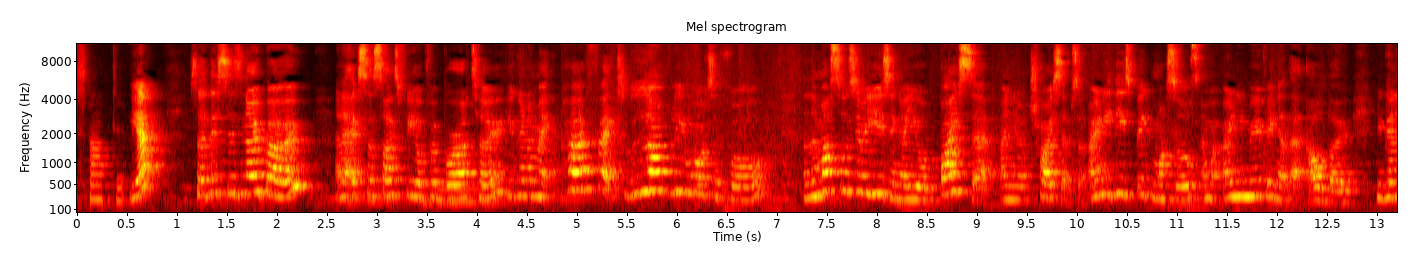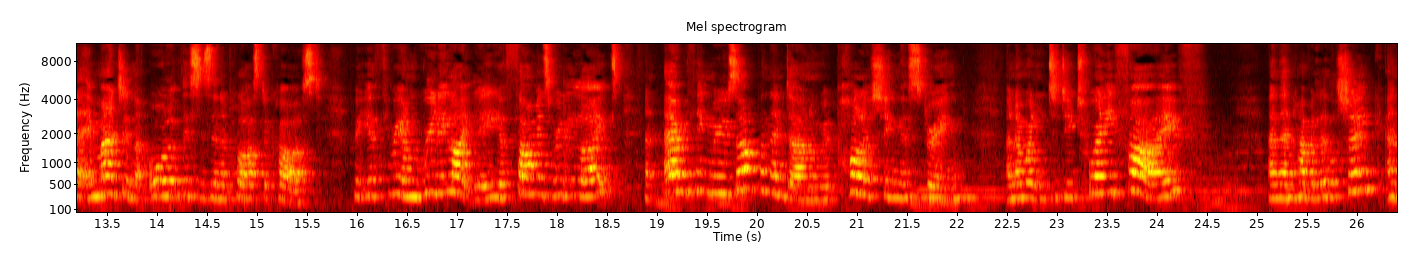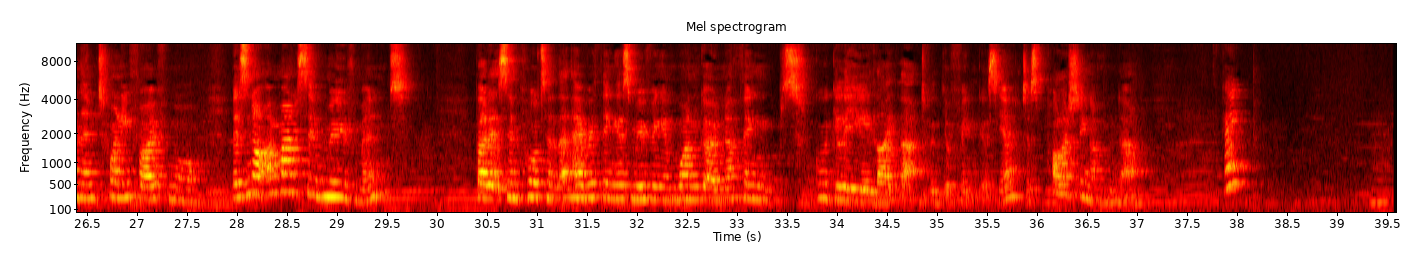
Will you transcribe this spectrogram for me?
stopped it. Yeah? So this is no bow, an exercise for your vibrato. You're going to make perfect, lovely waterfall. And the muscles you're using are your bicep and your tricep. So only these big muscles and we're only moving at that elbow. You're going to imagine that all of this is in a plaster cast. Put your three on really lightly, your thumb is really light, and everything moves up and then down and we're polishing the string. And I want you to do 25 and then have a little shake and then 25 more. There's not a massive movement, but it's important that everything is moving in one go, nothing squiggly like that with your fingers, yeah? Just polishing up and down.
